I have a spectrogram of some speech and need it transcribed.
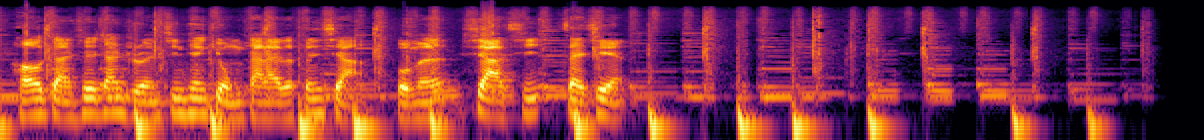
好，感谢詹主任今天给我们带来的分享，我们下期再见。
